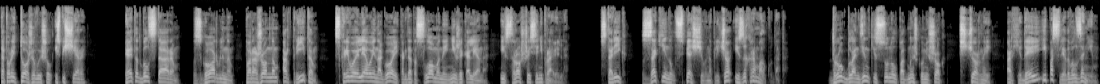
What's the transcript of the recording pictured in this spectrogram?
который тоже вышел из пещеры. Этот был старым, сгорбленным, пораженным артритом, с кривой левой ногой, когда-то сломанной ниже колена и сросшейся неправильно. Старик закинул спящего на плечо и захромал куда-то. Друг блондинки сунул под мышку мешок с черной орхидеей и последовал за ним.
